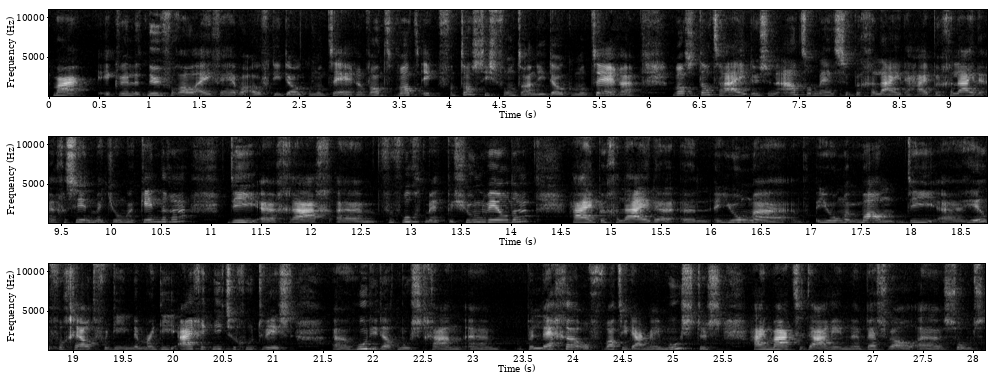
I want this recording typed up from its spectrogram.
Maar ik wil het nu vooral even hebben over die documentaire. Want wat ik fantastisch vond aan die documentaire was dat hij dus een aantal mensen begeleidde. Hij begeleidde een gezin met jonge kinderen die uh, graag um, vervroegd met pensioen wilden. Hij begeleidde een jonge, jonge man die uh, heel veel geld verdiende, maar die eigenlijk niet zo goed wist uh, hoe hij dat moest gaan uh, beleggen of wat hij daarmee moest. Dus hij maakte daarin uh, best wel soms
